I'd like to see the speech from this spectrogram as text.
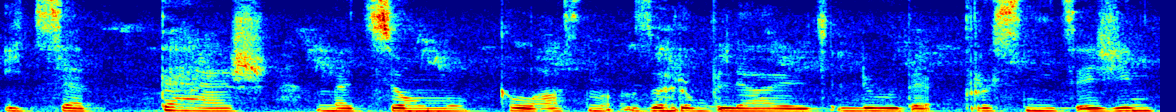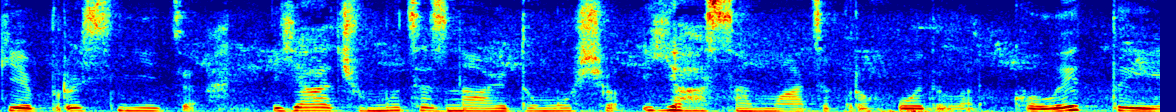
І це теж на цьому класно заробляють люди. Просніться, жінки, просніться. Я чому це знаю? Тому що я сама це проходила. Коли ти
